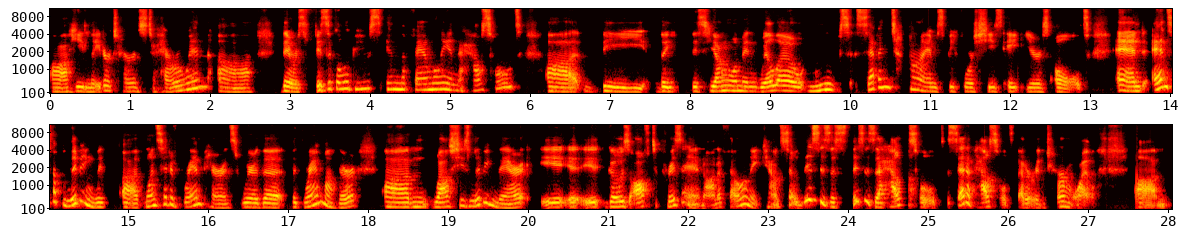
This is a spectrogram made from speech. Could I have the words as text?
uh, he later turns to heroin. Uh, there is physical abuse in the family, in the household. Uh, the, the this young woman, Willow, moves seven times before she's eight years old and ends up living with uh, one set of grandparents where the, the grandmother, um, while she's living there, it, it, goes off to prison on a felony count. So this is a, this is a household, a set of households that are in turmoil. Um,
